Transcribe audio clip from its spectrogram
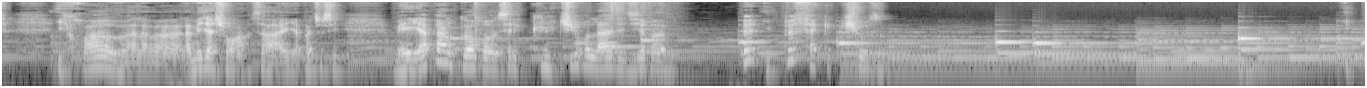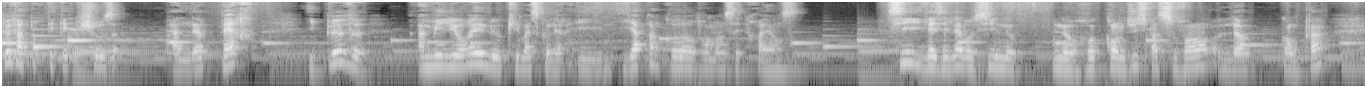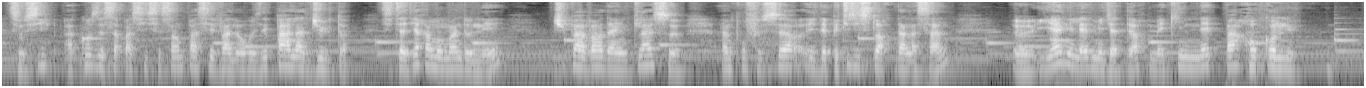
Ils croient euh, à, la, médiation, hein, ça, il n'y a pas de souci. Mais il n'y a pas encore cette culture-là de dire, eux, ils peuvent faire quelque chose. Peuvent apporter quelque chose à leur père, ils peuvent améliorer le climat scolaire. Il n'y a pas encore vraiment cette croyance. Si les élèves aussi ne, reconduisent pas souvent leur contrat, c'est aussi à cause de ça parce qu'ils se sentent pas assez valorisés par l'adulte. C'est-à-dire à un moment donné, tu peux avoir dans une classe un professeur et des petites histoires dans la salle. Euh, il y a un élève médiateur, mais qui n'est pas reconnu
